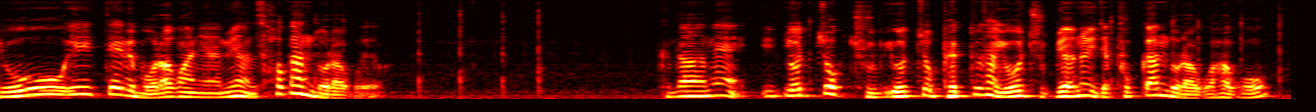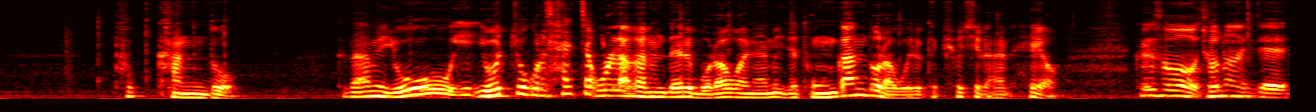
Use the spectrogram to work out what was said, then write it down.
요 일대를 뭐라고 하냐면 서간도라고 해요. 그 다음에 요쪽 주 요쪽 백두산 요 주변을 이제 북간도라고 하고 북간도 그 다음에 요 이- 요쪽으로 살짝 올라가는 데를 뭐라고 하냐면 이제 동간도라고 이렇게 표시를 하- 해요. 그래서 저는 이제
